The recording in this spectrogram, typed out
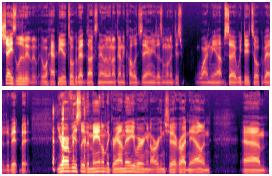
Shay's a little bit more happy to talk about ducks now that we're not going to college there, and he doesn't want to just wind me up. So we do talk about it a bit, but you're obviously the man on the ground there. You're wearing an Oregon shirt right now, and um,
